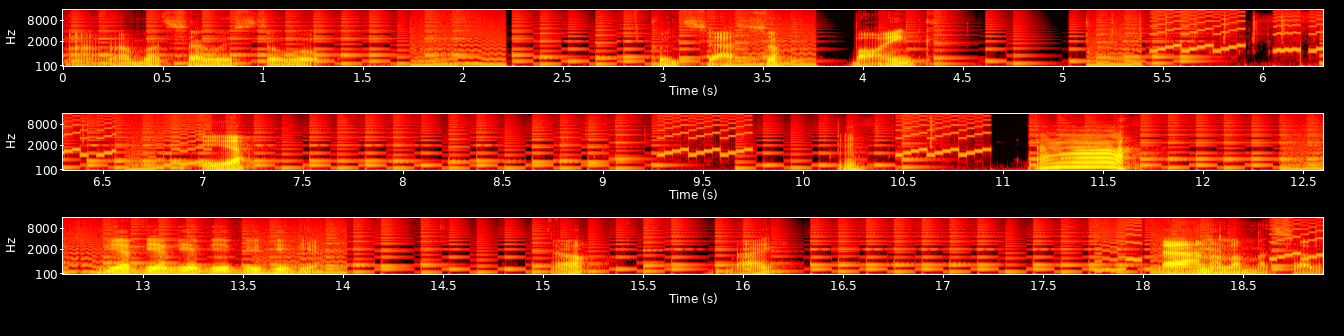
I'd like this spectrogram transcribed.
Ah, ammazza questo co... col sasso. Boink. Via. Mm. Ah! Via, via, via, via, via, via. No. Vai. Ah, non l'ho ammazzato.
